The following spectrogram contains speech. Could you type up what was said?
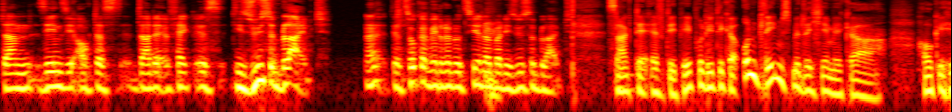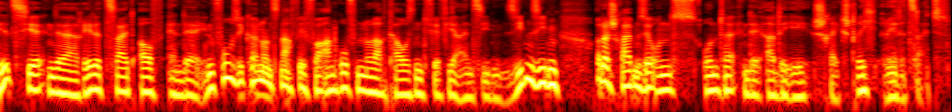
dann sehen Sie auch, dass da der Effekt ist, die Süße bleibt. Ne? Der Zucker wird reduziert, aber die Süße bleibt. Sagt der FDP-Politiker und Lebensmittelchemiker Hauke Hilz hier in der Redezeit auf NDR Info. Sie können uns nach wie vor anrufen 08000 441777 oder schreiben Sie uns unter ndr.de-redezeit.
